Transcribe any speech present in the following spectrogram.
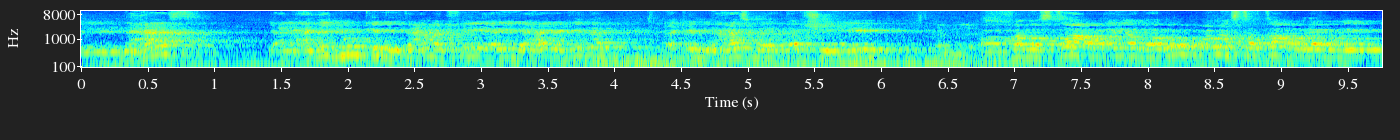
النحاس يعني الحديد ممكن يتعمل فيه أي حاجة كده لكن النحاس ما يقدرش إيه آه، فما استطاعوا أن يظهروه وما استطاعوا له إيه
